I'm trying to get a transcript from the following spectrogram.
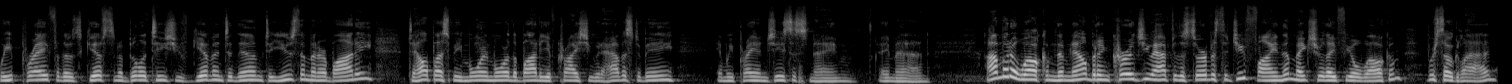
We pray for those gifts and abilities you've given to them to use them in our body to help us be more and more the body of Christ you would have us to be. And we pray in Jesus' name, amen. I'm going to welcome them now, but encourage you after the service that you find them, make sure they feel welcome. We're so glad,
